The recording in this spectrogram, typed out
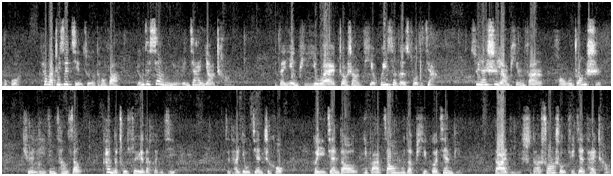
不过他把这些仅存的头发留得像女人家一样长，在硬皮衣外罩上铁灰色的锁子甲，虽然式样平凡，毫无装饰，却历经沧桑，看得出岁月的痕迹。在他右肩之后，可以见到一把脏污的皮革剑柄，大抵是他双手巨剑太长，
